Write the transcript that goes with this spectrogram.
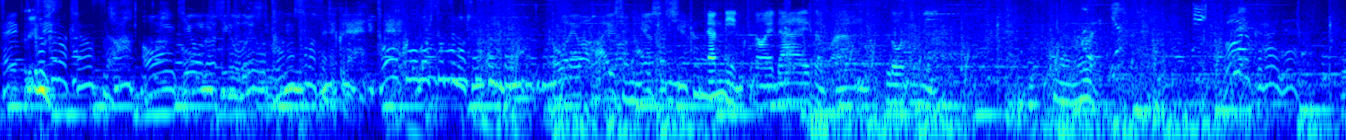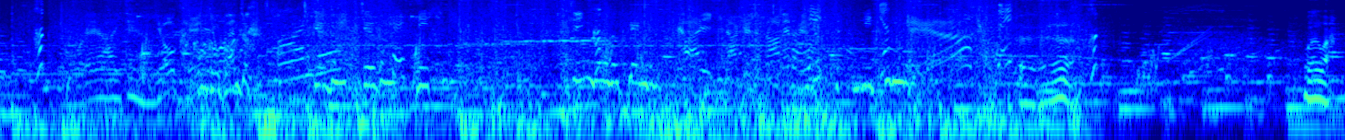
せっかくのチャンスだ本気を出して俺を楽しませてくれ投稿も一つの選択だ俺は敗者に優しいから ดาเมจน้อยได้แต่ว่าโล่ไม่มี โอ้ย 悪くないね俺相手によく援護盤石十分十分信号の権利会議だけじゃダメだよ一流 เออเวอร์ว่ะ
